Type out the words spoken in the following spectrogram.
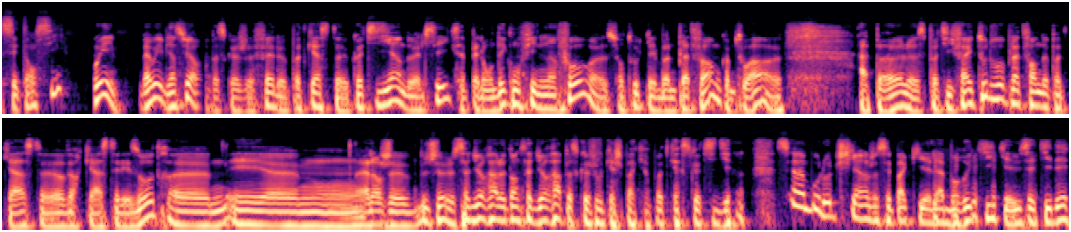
ces temps-ci. Oui, bah oui, bien sûr, parce que je fais le podcast quotidien de LCI qui s'appelle On déconfine l'info euh, sur toutes les bonnes plateformes comme toi. Apple, Spotify, toutes vos plateformes de podcast, euh, Overcast et les autres. Euh, et euh, alors, je, ça durera le temps que ça durera parce que je vous cache pas qu'un podcast quotidien, c'est un boulot de chien. Je sais pas qui est l'abruti qui a eu cette idée,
